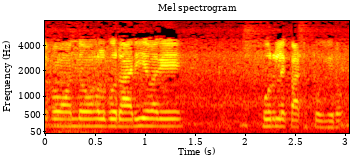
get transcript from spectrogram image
இப்போ வந்து உங்களுக்கு ஒரு அரிய வகை பொருளை காட்டப் போகிறோம்.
